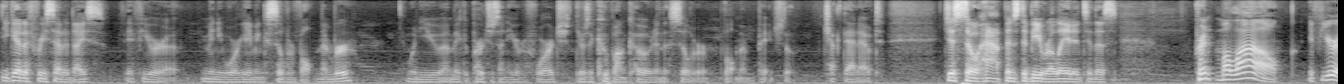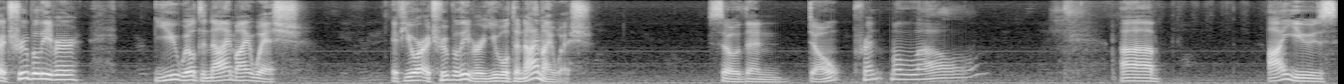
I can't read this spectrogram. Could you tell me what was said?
you get a free set of dice if you're a Mini Wargaming Silver Vault member. When you uh, make a purchase on Hero Forge, there's a coupon code in the Silver Vault member page, so check that out. Just so happens to be related to this. Print Malal. If you're a true believer, you will deny my wish. If you are a true believer, you will deny my wish. So then don't print Malal. Uh, I use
